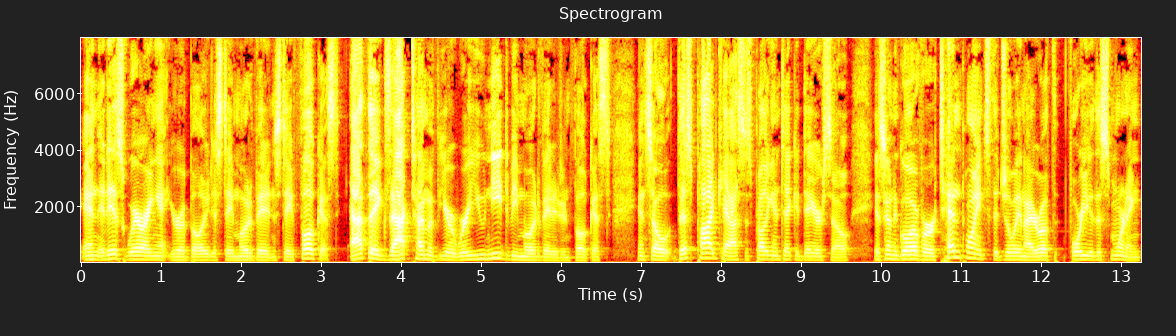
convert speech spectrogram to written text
and it is wearing at your ability to stay motivated and stay focused at the exact time of year where you need to be motivated and focused. And so, this podcast is probably going to take a day or so. It's going to go over 10 points that Julie and I wrote for you this morning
